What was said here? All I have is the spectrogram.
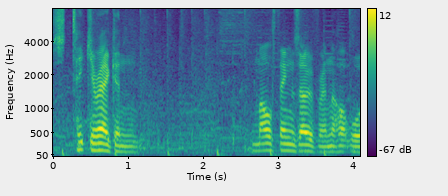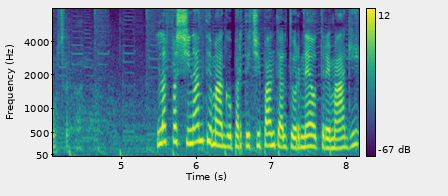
Just take your egg and mull things over in the hot water. L'affascinante mago partecipante al torneo Tre Maghi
